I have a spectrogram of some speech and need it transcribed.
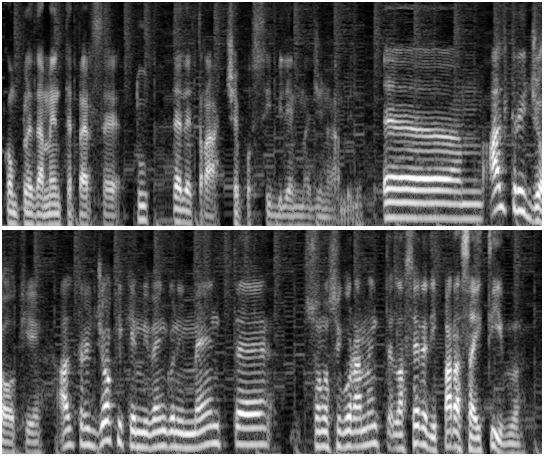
completamente perse tutte le tracce possibili e immaginabili. Ehm, altri giochi, altri giochi che mi vengono in mente sono sicuramente la serie di Parasite Eve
